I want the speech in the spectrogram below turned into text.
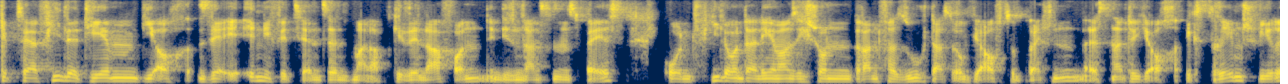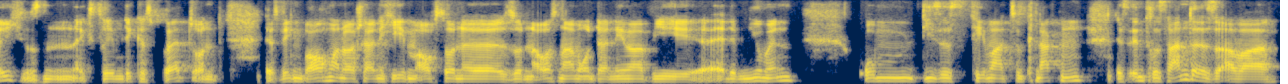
gibt es ja viele Themen, die auch sehr ineffizient sind, mal abgesehen davon, in diesem ganzen Space. Und viele Unternehmen haben sich schon dran versucht, das irgendwie aufzubrechen. Es ist natürlich auch extrem schwierig. Es ist ein extrem dickes Brett und deswegen braucht man wahrscheinlich eben auch so eine, so einen Ausnahmeunternehmer wie Adam Newman, um dieses Thema zu knacken. Das Interessante ist aber,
